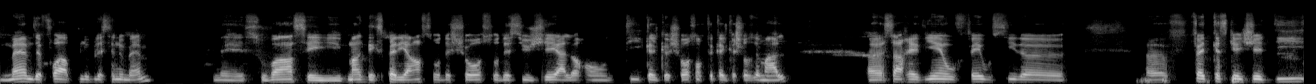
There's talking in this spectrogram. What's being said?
même des fois nous blesser nous-mêmes. Mais souvent, c'est manque d'expérience sur des choses, sur des sujets. Alors, on dit quelque chose, on fait quelque chose de mal. Euh, ça revient au fait aussi de euh, faites qu'est-ce que je dis,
